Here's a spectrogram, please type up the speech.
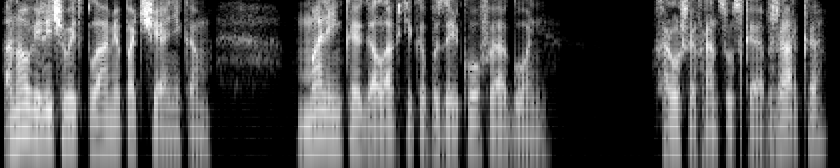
Она увеличивает пламя под чайником. Маленькая галактика пузырьков и огонь. Хорошая французская обжарка,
